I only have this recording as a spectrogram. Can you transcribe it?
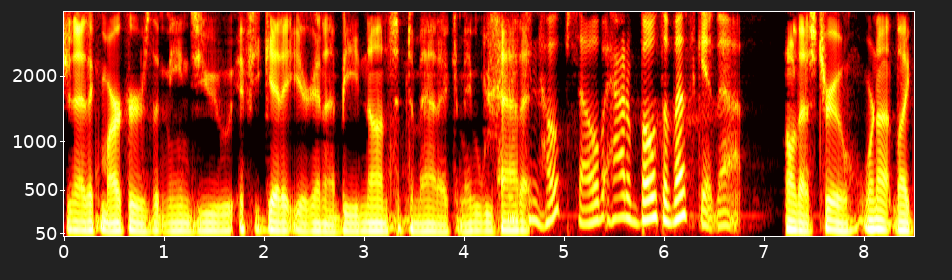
genetic markers that means you, if you get it, you're gonna be non-symptomatic. Maybe we've had I it. can hope so, but how do both of us get that? Oh, that's true. We're not like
